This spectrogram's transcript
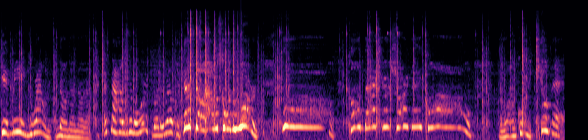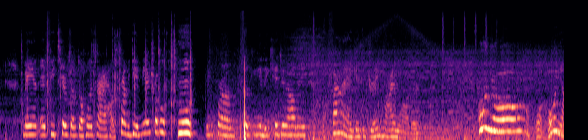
get me grounded. No, no, no, no. That's not how it's gonna work, brother. That's not how it's going to work. Whoa! Come back here, Sharky. Go! Oh, I'm going to kill that man if he tears up the whole entire house, trying to get me in trouble. From cooking in the kitchen all day, fine, I get to drink my water. Honya! Or Honya.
